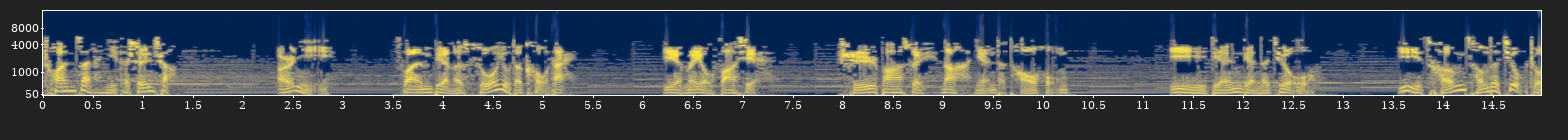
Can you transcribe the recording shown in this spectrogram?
穿在了你的身上，而你翻遍了所有的口袋，也没有发现。十八岁那年的桃红，一点点的旧，一层层的旧中，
